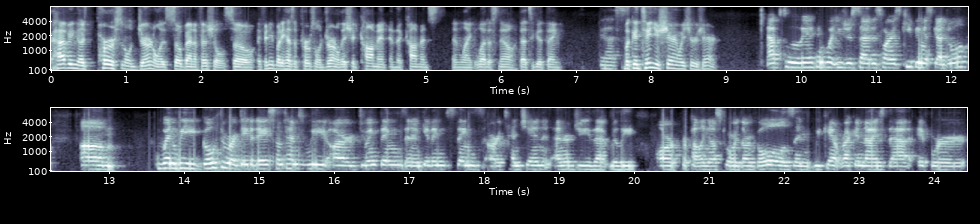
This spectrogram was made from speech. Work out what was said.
having a personal journal is so beneficial. So if anybody has a personal journal, they should comment in the comments and like let us know. That's a good thing. Yes. But continue sharing what you're sharing. Absolutely. I think what you just said, as far as keeping a schedule, um, when we go through our day to day, sometimes we are doing things and giving things our attention and energy that really aren't propelling us towards our goals. And we can't recognize that if we're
